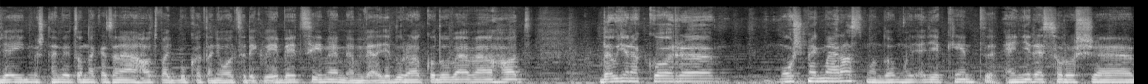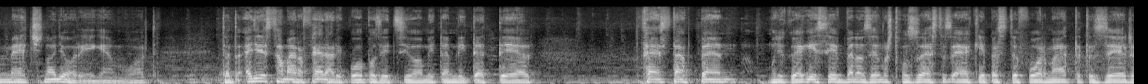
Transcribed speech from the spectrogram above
Ugye így most Hamiltonnak ezen állhat, vagy bukhat a nyolcadik VB címe, amivel egyeduralkodóvá válhat. De ugyanakkor most meg már azt mondom, hogy egyébként ennyire szoros meccs nagyon régen volt. Tehát egyrészt, ha már a Ferrari polpozíció, amit említettél, Verstappen, mondjuk ő egész évben azért most hozza ezt az elképesztő formát, tehát azért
